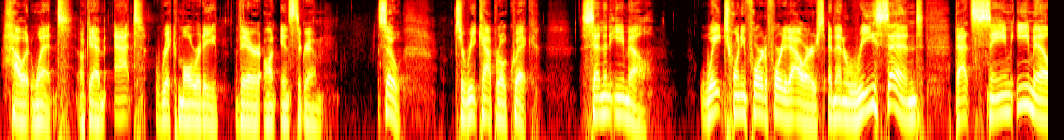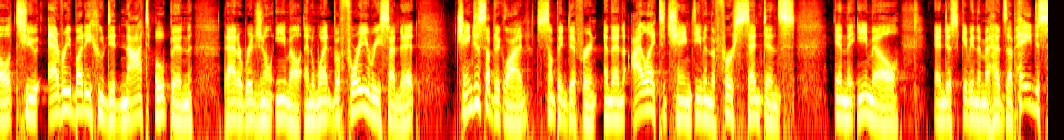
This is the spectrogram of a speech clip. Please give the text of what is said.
how it went. Okay. I'm at Rick Mulready there on Instagram. So to recap real quick, send an email wait 24 to 48 hours, and then resend that same email to everybody who did not open that original email. And when before you resend it, change the subject line to something different. And then I like to change even the first sentence in the email and just giving them a heads up. Hey, just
